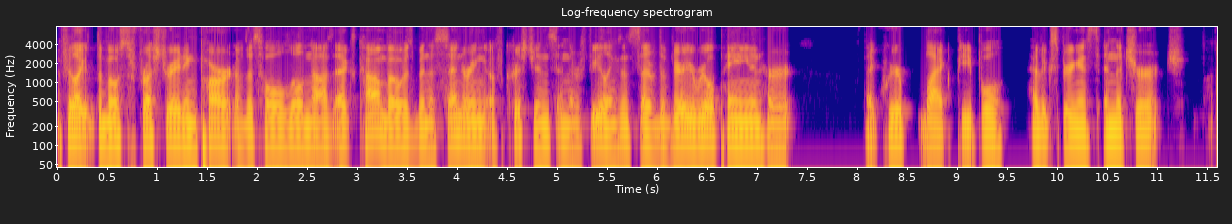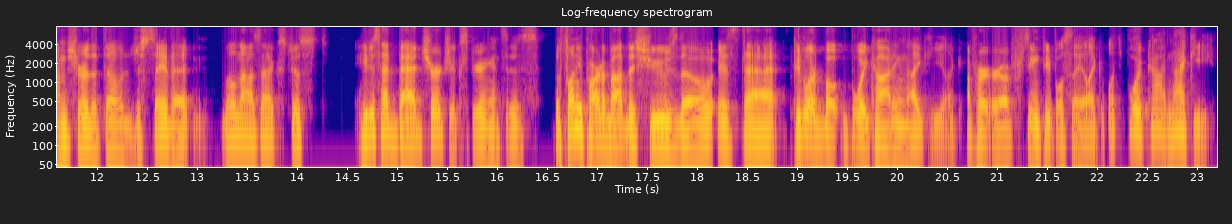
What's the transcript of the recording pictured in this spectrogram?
I feel like the most frustrating part of this whole Lil Nas X combo has been the centering of Christians and their feelings instead of the very real pain and hurt that queer black people have experienced in the church. I'm sure that they'll just say that Lil Nas X just he just had bad church experiences. The funny part about the shoes, though, is that people are bo- boycotting Nike. Like I've heard or I've seen people say, like, let's boycott Nike.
